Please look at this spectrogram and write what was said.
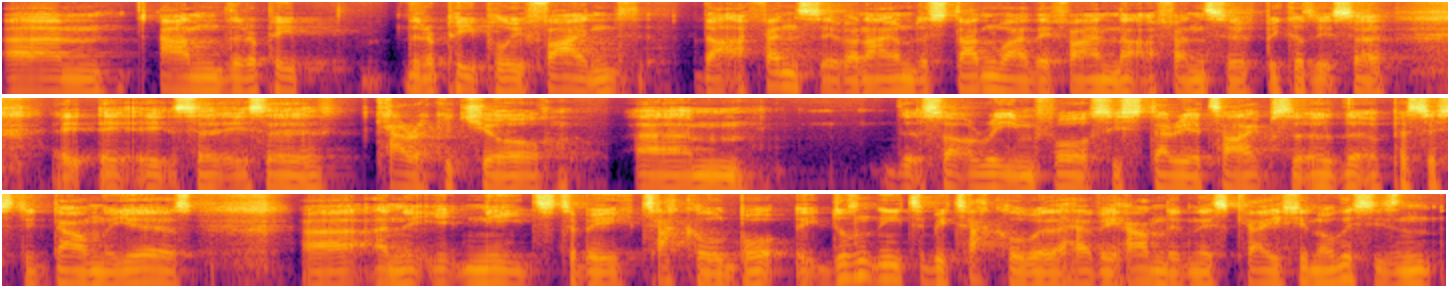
Um, and there are people there are people who find that offensive, and I understand why they find that offensive because it's a it, it, it's a it's a caricature um, that sort of reinforces stereotypes that, are, that have persisted down the years, uh, and it, it needs to be tackled. But it doesn't need to be tackled with a heavy hand in this case. You know, this isn't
